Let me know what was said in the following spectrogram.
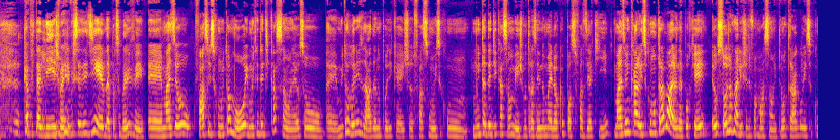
capitalismo, a gente precisa de dinheiro, né, pra sobreviver. É, mas eu faço isso com muito amor e muita dedicação, né? Eu sou é, muito organizada no podcast, eu faço isso com muita dedicação mesmo, trazendo o melhor que eu posso fazer aqui. Mas eu encaro isso como um trabalho, né? Porque eu sou jornalista de formação, então eu trago isso com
